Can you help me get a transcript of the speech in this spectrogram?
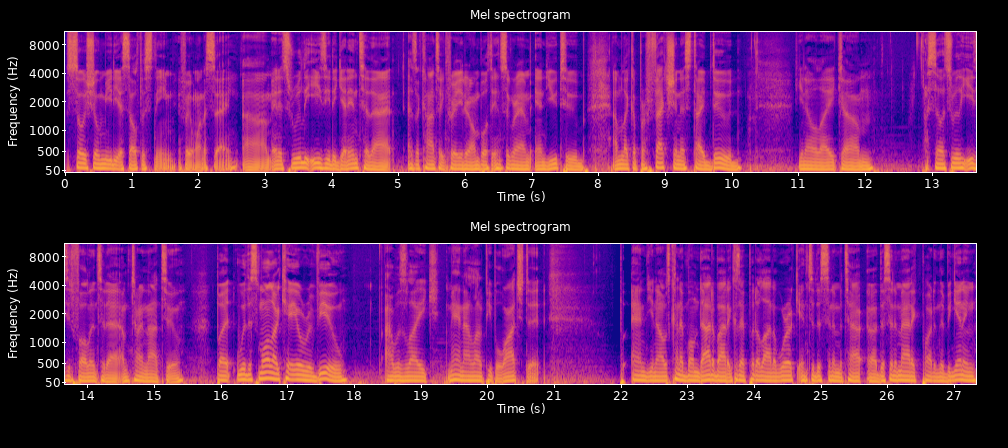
social media self esteem, if I want to say. Um, and it's really easy to get into that as a content creator on both Instagram and YouTube. I'm like a perfectionist type dude, you know, like, um, so it's really easy to fall into that. I'm trying not to. But with a small RKO review, I was like, man, not a lot of people watched it. And you know, I was kind of bummed out about it because I put a lot of work into the cinematic, uh, the cinematic part in the beginning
